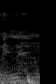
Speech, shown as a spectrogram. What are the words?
There you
